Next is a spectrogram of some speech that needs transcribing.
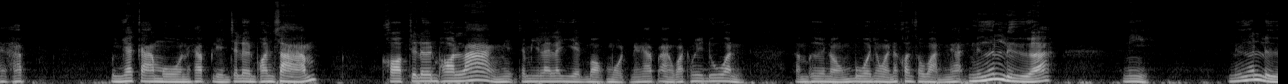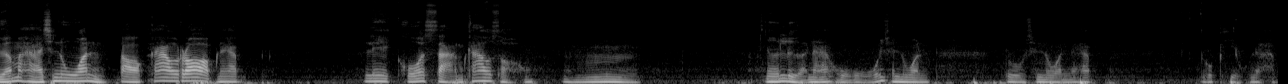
นะครับบุญญากาโมนะครับ เหรียญเจริญพรสาม ขอบเจริญพรล่างเนี่ยจะมีรายละเอียดบอกหมดนะครับ อ่าวัดห้วยด้วนอำเภอหนองบัวจังหวัดนครสวรรค์นะฮะเนื้อเหลือ นี่ เนื้อเหลือมหาชนวนต่อ 9 รอบนะครับ เลขโค้ด392อืม เนื้อเหลือนะฮะโอ้โหชนวน ดูชนวนนะครับ ดูผิวนะครับ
